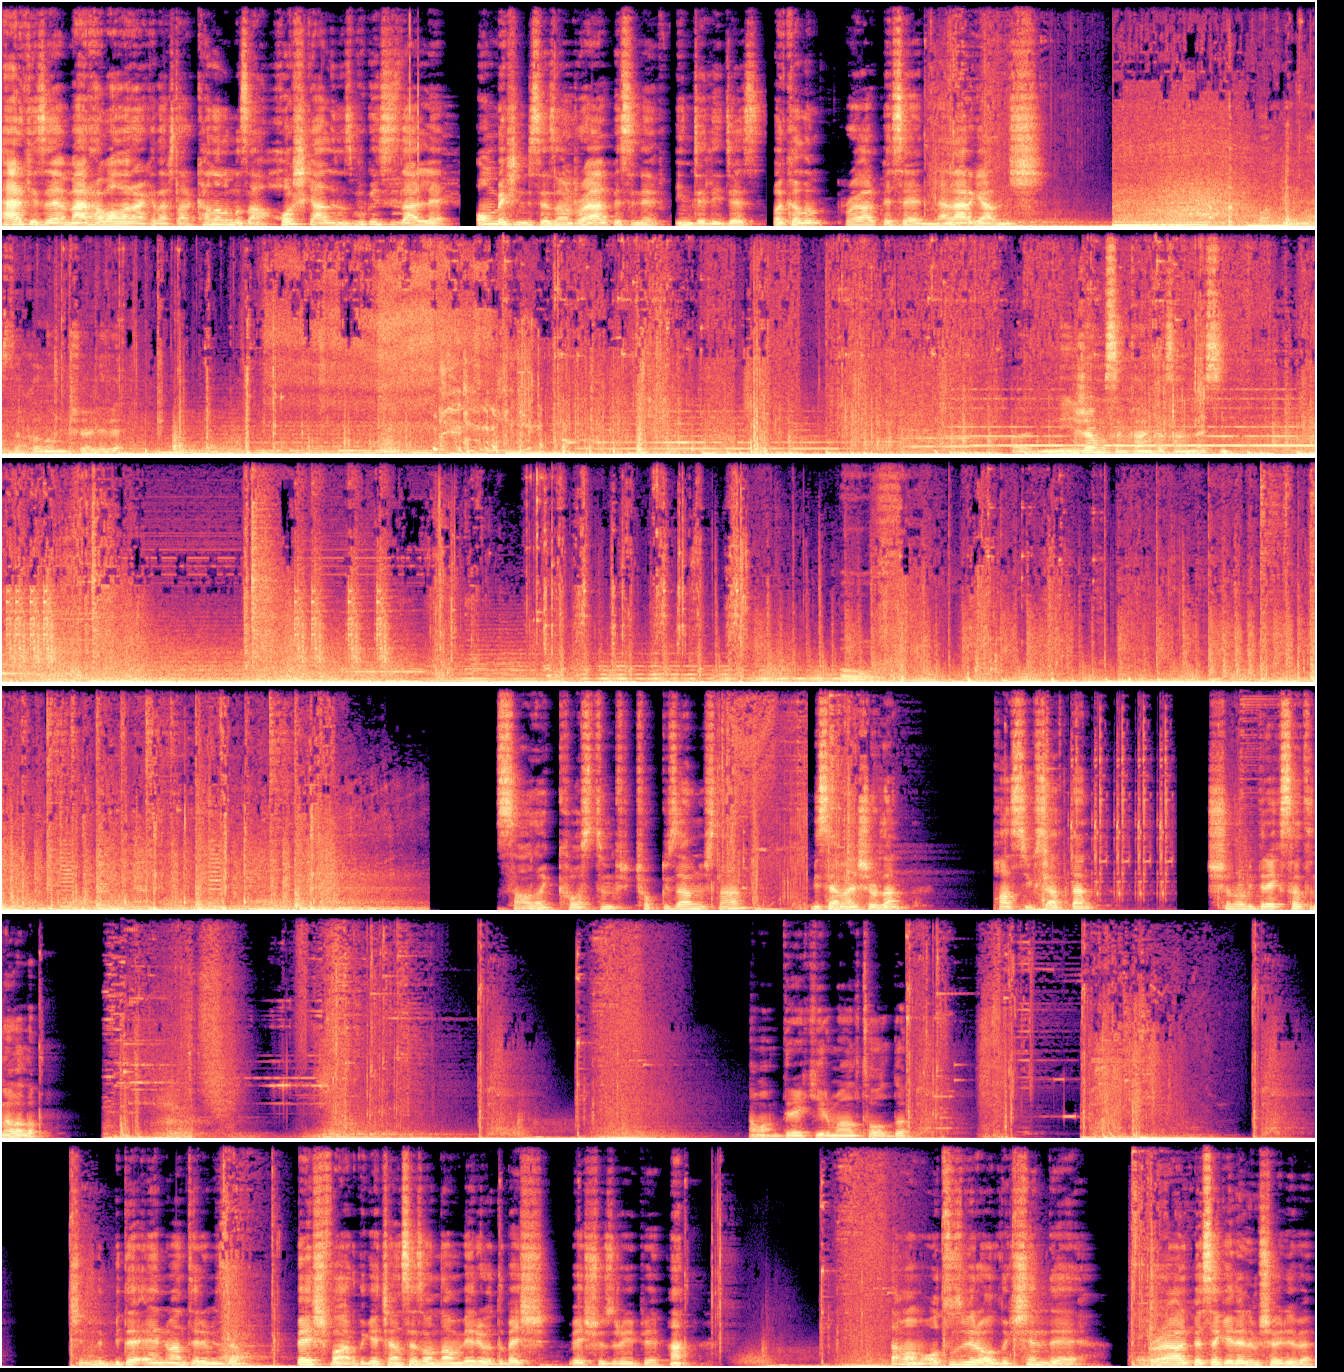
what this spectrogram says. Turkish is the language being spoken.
Herkese merhabalar arkadaşlar. Kanalımıza hoş geldiniz. Bugün sizlerle 15. sezon Royal Pass'ini inceleyeceğiz. Bakalım Royal Pass'e neler gelmiş. Bakmamız takalım şöyle bir. Ninja mısın kanka sen nesin? Sağdaki kostüm çok güzelmiş lan. Biz hemen şuradan pas yükseltten şunu bir direkt satın alalım. Tamam direkt 26 oldu. Şimdi bir de envanterimizde 5 vardı. Geçen sezondan veriyordu. 5 500 RP. Ha. Tamam 31 olduk. Şimdi Real Pass'e gelelim şöyle bir.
